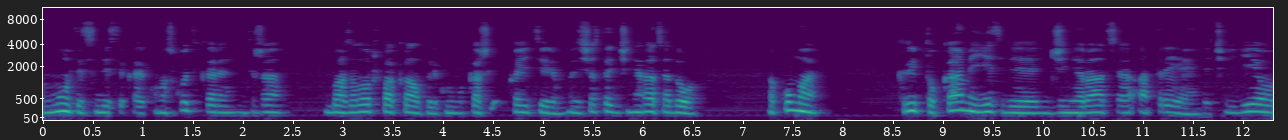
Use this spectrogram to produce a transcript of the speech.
multe sunt este care cunoscute, care deja baza lor fac altele, cum ca, ca Ethereum. Deci asta e generația a doua. Acum, CryptoKami este de generația a treia. Deci eu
